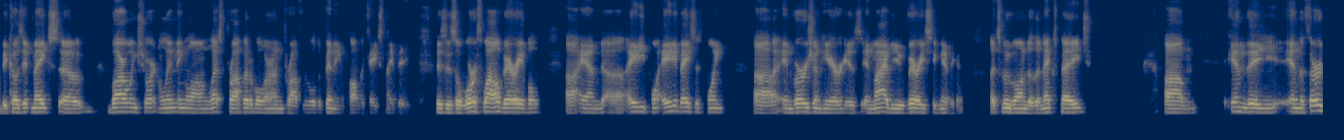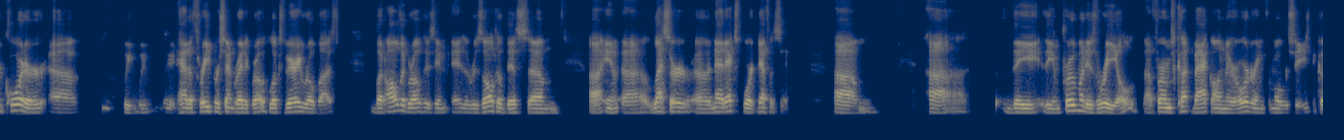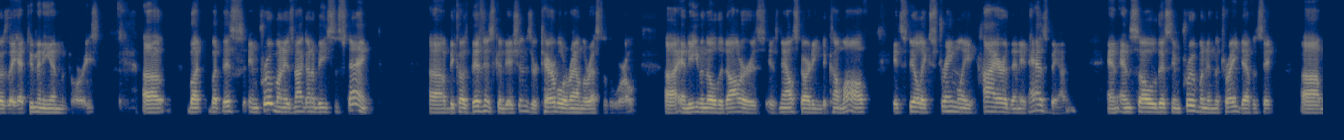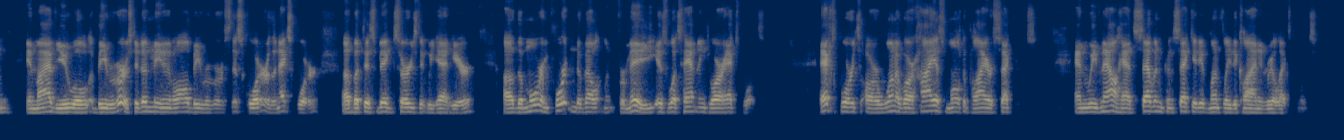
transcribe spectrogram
because it makes uh, borrowing short and lending long less profitable or unprofitable, depending upon the case may be. This is a worthwhile variable, uh, and uh, 80, point, 80 basis point uh, inversion here is, in my view, very significant. Let's move on to the next page. Um, in the in the third quarter, uh, we, we had a three percent rate of growth. Looks very robust, but all the growth is, in, as a result of this um, uh, in, uh, lesser uh, net export deficit. Um, uh, the the improvement is real. Uh, firms cut back on their ordering from overseas because they had too many inventories. Uh, but, but this improvement is not going to be sustained because business conditions are terrible around the rest of the world. And even though the dollar is, is now starting to come off, it's still extremely higher than it has been. And, and so this improvement in the trade deficit, um, in my view, will be reversed. It doesn't mean it'll all be reversed this quarter or the next quarter, uh, but this big surge that we had here. Uh, the more important development for me is what's happening to our exports. Exports are one of our highest multiplier sectors. And we've now had seven consecutive monthly decline in real exports.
